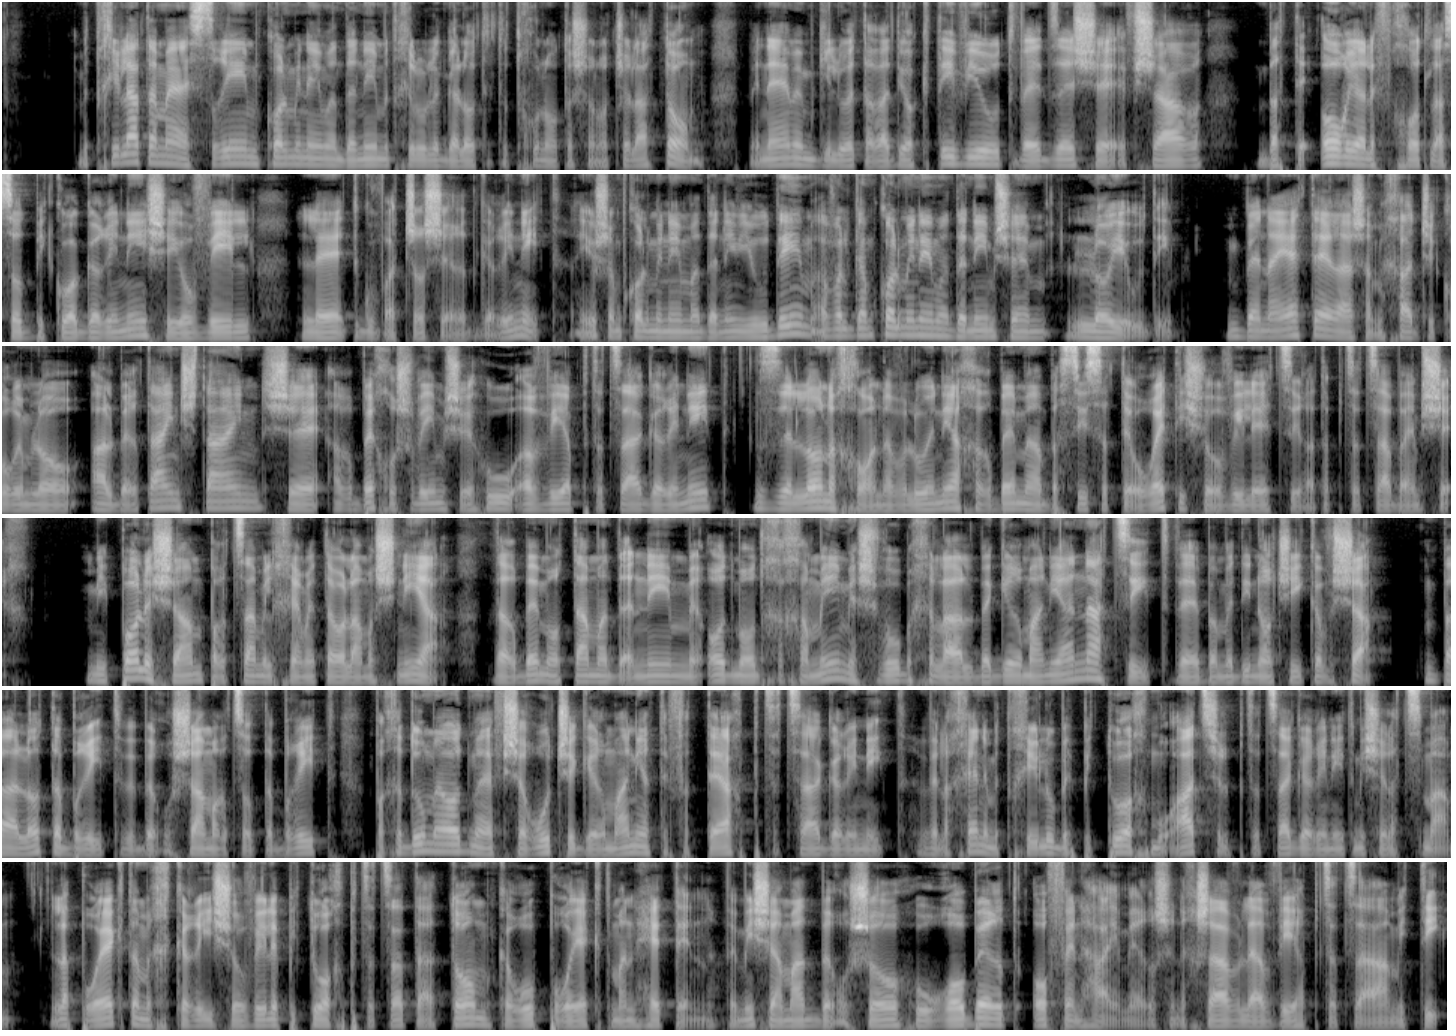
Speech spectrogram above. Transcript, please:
בתחילת המאה ה-20 כל מיני מדענים התחילו לגלות את התכונות השונות של האטום. ביניהם הם גילו את הרדיואקטיביות ואת זה שאפשר, בתיאוריה לפחות, לעשות ביקוע גרעיני שיוביל לתגובת שרשרת גרעינית. היו שם כל מיני מדענים יהודים, אבל גם כל מיני מדענים שהם לא יהודים. בין היתר היה שם אחד שקוראים לו אלברט איינשטיין, שהרבה חושבים שהוא אבי הפצצה הגרעינית. זה לא נכון, אבל הוא הניח הרבה מהבסיס התאורטי שהוביל ליצירת הפצצה בהמשך. מפה לשם פרצה מלחמת העולם השנייה, והרבה מאותם מדענים מאוד מאוד חכמים ישבו בכלל בגרמניה הנאצית ובמדינות שהיא כבשה. בעלות הברית, ובראשם ארצות הברית, פחדו מאוד מהאפשרות שגרמניה תפתח פצצה גרעינית, ולכן הם התחילו בפיתוח מואץ של פצצה גרעינית משל עצמם. לפרויקט המחקרי שהוביל לפיתוח פצצת האטום קראו פרויקט מנהטן, ומי שעמד בראשו הוא רוברט אופנהיימר, שנחשב לאבי הפצצה האמיתי.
